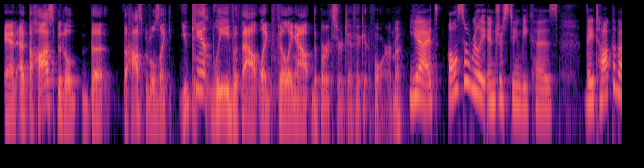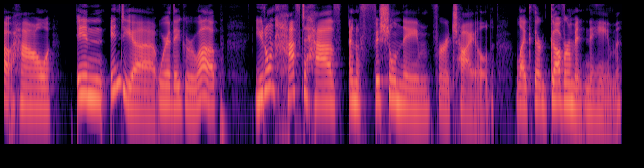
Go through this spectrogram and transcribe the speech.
And at the hospital, the the hospital's like, you can't leave without like filling out the birth certificate form. Yeah, it's also really interesting because they talk about how in India, where they grew up, you don't have to have an official name for a child, like their government name.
